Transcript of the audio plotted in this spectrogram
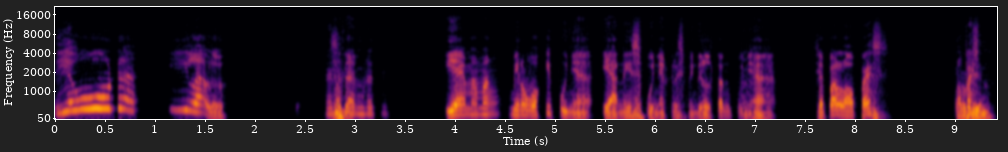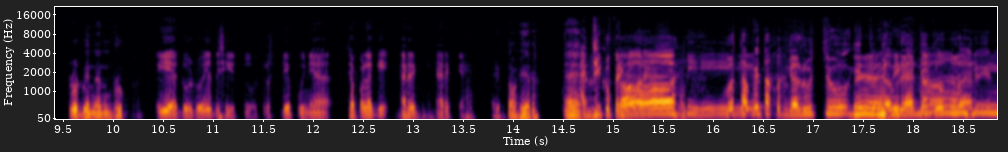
ya udah gila loh Sedang. berarti. ya memang Milwaukee punya Yanis punya Chris Middleton punya siapa Lopez Lopez Robin, Robin and Brook. iya dua-duanya di situ terus dia punya siapa lagi Eric Eric ya Eric Thohir. Eh, Anjing gue pengen ngeluarin. Gue tapi takut gak lucu gitu. Gak berani gue ngeluarin.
